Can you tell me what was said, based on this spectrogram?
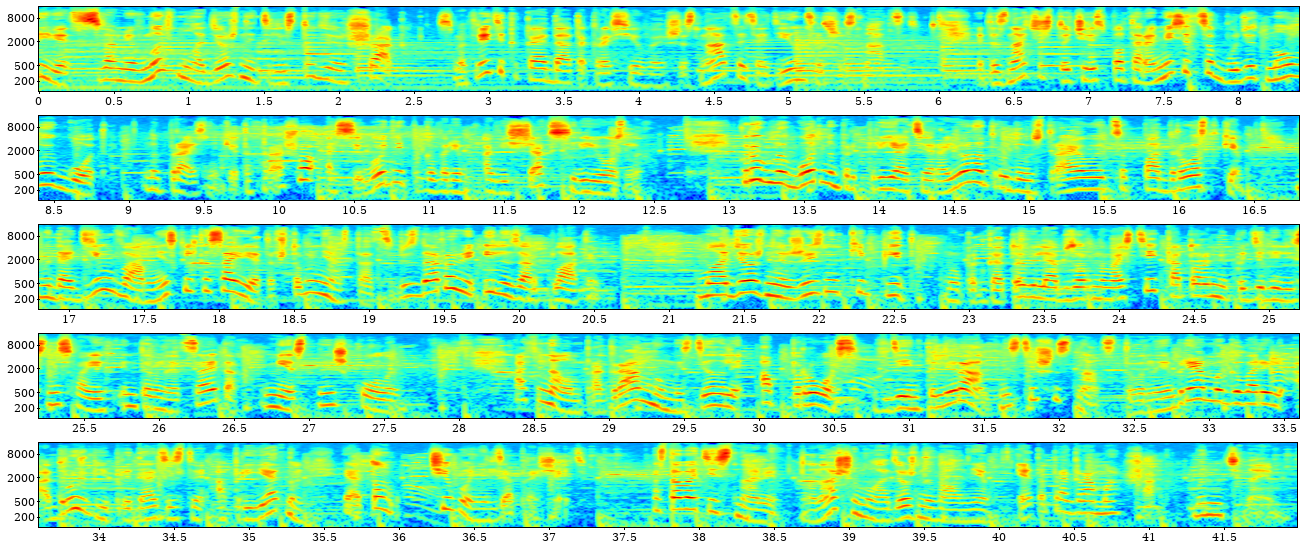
Привет! С вами вновь молодежная телестудия «Шаг». Смотрите, какая дата красивая – 16, 11, 16. Это значит, что через полтора месяца будет Новый год. На праздники это хорошо, а сегодня поговорим о вещах серьезных. Круглый год на предприятии района трудоустраиваются подростки. Мы дадим вам несколько советов, чтобы не остаться без здоровья или зарплаты. Молодежная жизнь кипит. Мы подготовили обзор новостей, которыми поделились на своих интернет-сайтах местные школы. А финалом программы мы сделали опрос. В День толерантности 16 ноября мы говорили о дружбе и предательстве, о приятном и о том, чего нельзя прощать. Оставайтесь с нами на нашей молодежной волне. Это программа «Шаг». Мы начинаем.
